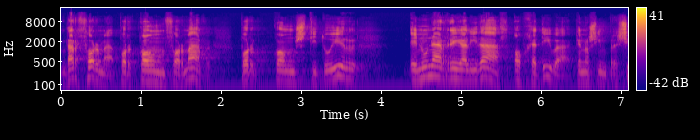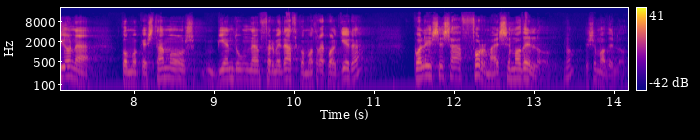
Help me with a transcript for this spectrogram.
dar forma, por conformar, por constituir en una realidad objetiva que nos impresiona como que estamos viendo una enfermedad como otra cualquiera, ¿cuál es esa forma, ese modelo? ¿no? Ese modelo.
